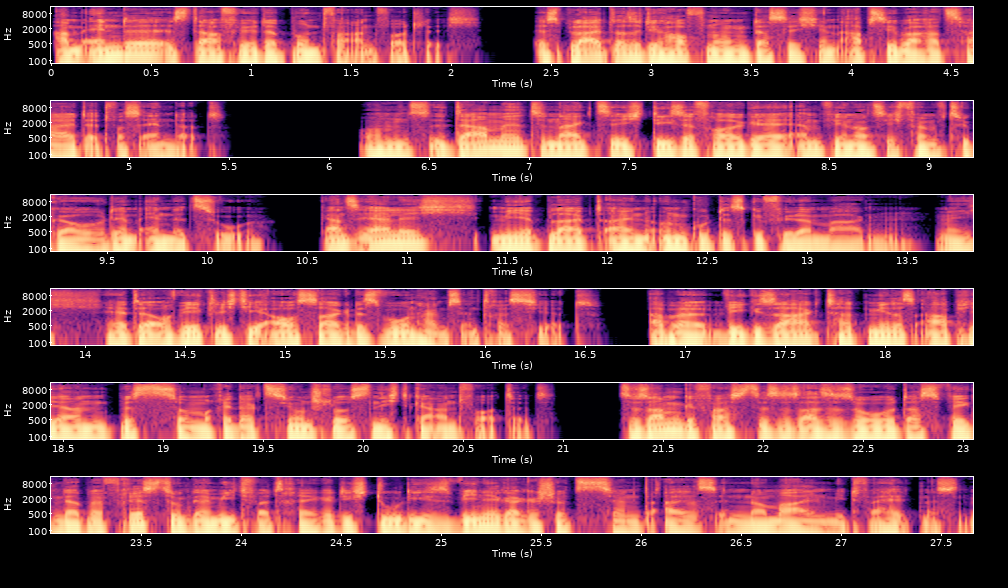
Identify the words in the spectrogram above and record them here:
Am Ende ist dafür der Bund verantwortlich. Es bleibt also die Hoffnung, dass sich in absehbarer Zeit etwas ändert. Und damit neigt sich diese Folge M945 to go dem Ende zu. Ganz ehrlich, mir bleibt ein ungutes Gefühl im Magen. Mich hätte auch wirklich die Aussage des Wohnheims interessiert. Aber wie gesagt, hat mir das Apian bis zum Redaktionsschluss nicht geantwortet. Zusammengefasst ist es also so, dass wegen der Befristung der Mietverträge die Studis weniger geschützt sind als in normalen Mietverhältnissen.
